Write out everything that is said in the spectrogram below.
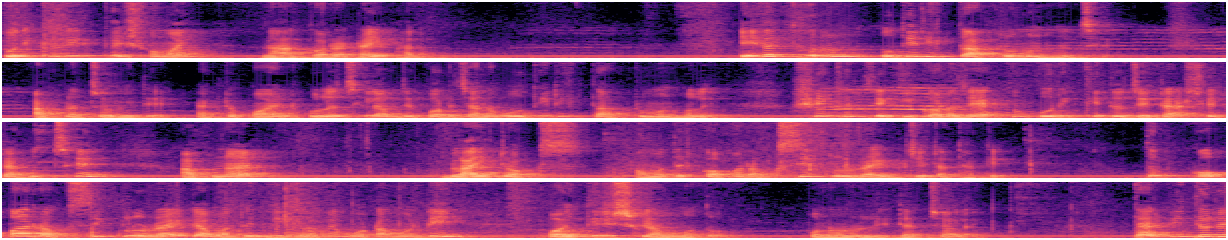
পরীক্ষা নিরীক্ষায় সময় না করাটাই ভালো। এবার ধরুন অতিরিক্ত আক্রমণ হয়েছে। আপনার জমিতে একটা পয়েন্ট বলেছিলাম যে পরে জানাব অতিরিক্ত আক্রমণ হলে। সেক্ষেত্রে কি করা যায়? একদম পরীক্ষিত যেটা, সেটা হচ্ছে আপনার ব্লাইটক্স আমাদের কপার অক্সিক্লোরাইড যেটা থাকে। তো কপার অক্সিক্লোরাইড আমাদের নিতে হবে মোটামুটি পঁয়ত্রিশ গ্রাম মতো, পনেরো লিটার চলে। তার ভিতরে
